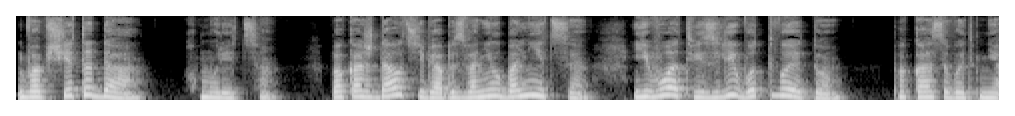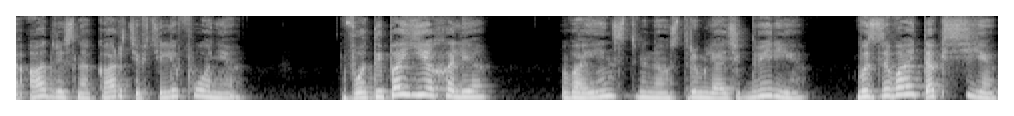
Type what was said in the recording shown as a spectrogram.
«Вообще-то да», — хмурится. «Пока ждал тебя, обзвонил больнице. Его отвезли вот в эту». Показывает мне адрес на карте в телефоне. «Вот и поехали!» Воинственно устремляюсь к двери. «Вызывай такси!»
